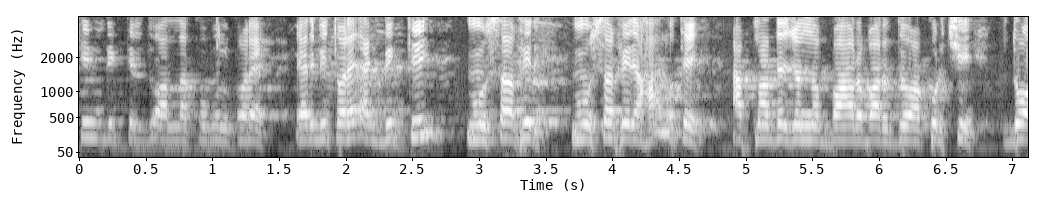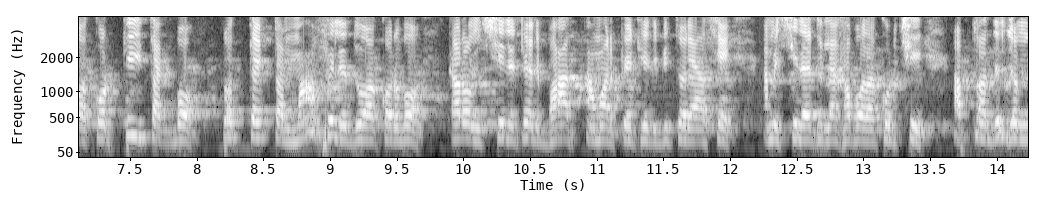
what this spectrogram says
তিন ব্যক্তির দু আল্লাহ কবুল করে। এর ভিতরে এক ব্যক্তি মুসাফির মুসাফির হালতে আপনাদের জন্য বারবার দোয়া করছি। দোয়া করতেই থাকব, প্রত্যেকটা মাহফিলে দোয়া করব, কারণ সিলেটের ভাত আমার পেটের ভিতরে আসে। আমি সিলেটে লেখাপড়া করছি, আপনাদের জন্য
